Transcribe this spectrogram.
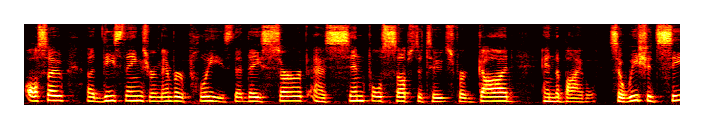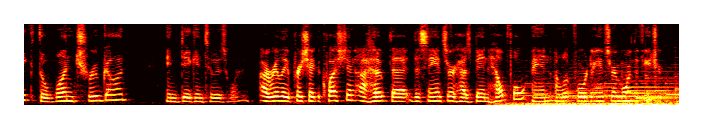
Also, uh, these things, remember, please, that they serve as sinful substitutes for God and the Bible. So we should seek the one true God and dig into His Word. I really appreciate the question. I hope that this answer has been helpful, and I look forward to answering more in the future.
